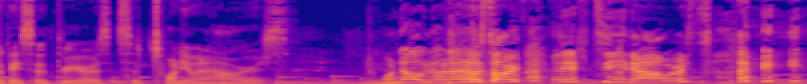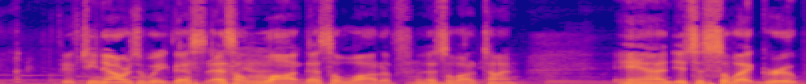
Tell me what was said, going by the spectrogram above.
okay, so three hours, so 21 hours. 20, no, no, no, no, sorry, 15 hours. 15 hours a week. That's that's a lot. That's a lot of that's a lot of time. And it's a select group.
